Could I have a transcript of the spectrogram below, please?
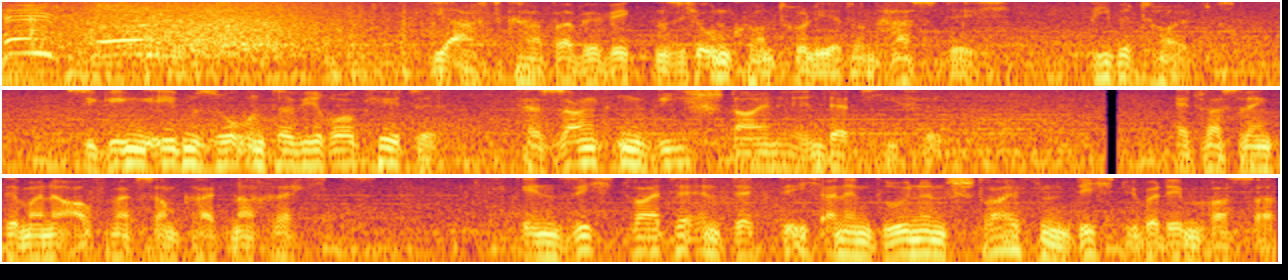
Helft uns! Die acht Körper bewegten sich unkontrolliert und hastig, wie betäubt. Sie gingen ebenso unter wie Rokete, versanken wie Steine in der Tiefe. Etwas lenkte meine Aufmerksamkeit nach rechts. In Sichtweite entdeckte ich einen grünen Streifen dicht über dem Wasser.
